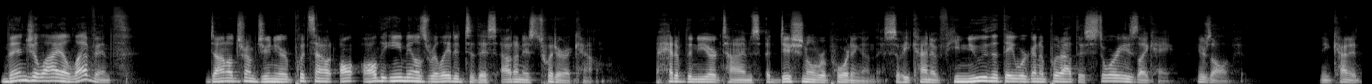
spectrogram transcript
Then July 11th, Donald Trump Jr. puts out all, all the emails related to this out on his Twitter account ahead of the New York Times additional reporting on this. So he kind of he knew that they were going to put out this story. He's like, hey, here's all of it. And he kind of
